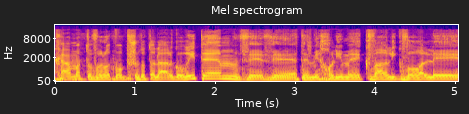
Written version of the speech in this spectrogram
כמה תובנות מאוד פשוטות על האלגוריתם, ו- ואתם יכולים אה, כבר לגבור על אה,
